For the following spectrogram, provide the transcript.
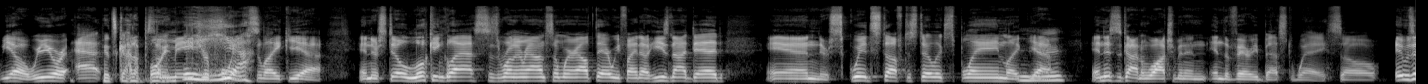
Yo, we are at It's got a some point. major Yeah. points. Like, yeah, and there's still Looking Glass is running around somewhere out there. We find out he's not dead, and there's Squid stuff to still explain. Like, yeah. Mm-hmm. And this has gotten Watchmen in, in the very best way. So it was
